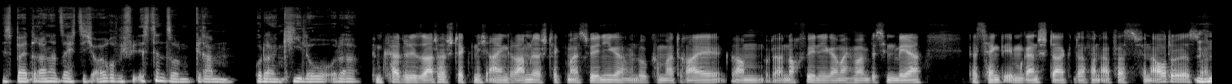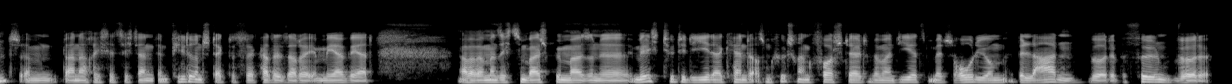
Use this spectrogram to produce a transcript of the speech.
ist bei 360 Euro. Wie viel ist denn so ein Gramm oder ein Kilo oder? Im Katalysator steckt nicht ein Gramm, da steckt meist weniger, 0,3 Gramm oder noch weniger, manchmal ein bisschen mehr. Das hängt eben ganz stark davon ab, was es für ein Auto ist mhm. und ähm, danach richtet sich dann, wenn viel drin steckt, ist der Katalysator eben mehr wert. Aber wenn man sich zum Beispiel mal so eine Milchtüte, die jeder kennt, aus dem Kühlschrank vorstellt, wenn man die jetzt mit Rhodium beladen würde, befüllen würde,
